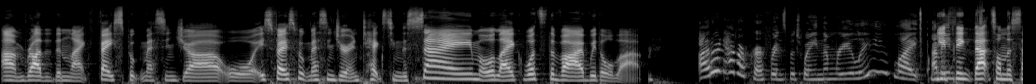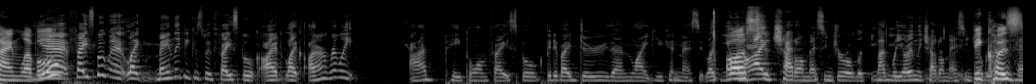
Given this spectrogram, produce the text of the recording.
um, rather than like Facebook Messenger? Or is Facebook Messenger and texting the same? Or like, what's the vibe with all that? I don't have a preference between them really. Like, I you mean, think that's on the same level? yeah, Facebook, like mainly because with Facebook, I like I don't really add people on Facebook, but if I do, then like you can message. Like you Oh, and I so- chat on Messenger all the like we only chat on Messenger because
